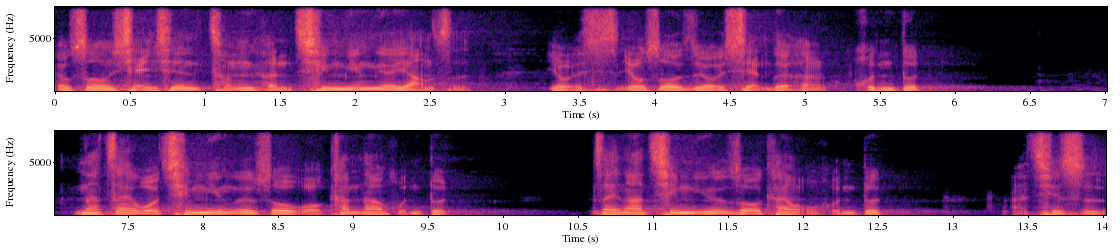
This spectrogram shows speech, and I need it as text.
有时候显现成很清明的样子，有有时候就显得很混沌。那在我清明的时候，我看他混沌；在那清明的时候看我混沌，啊，其实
